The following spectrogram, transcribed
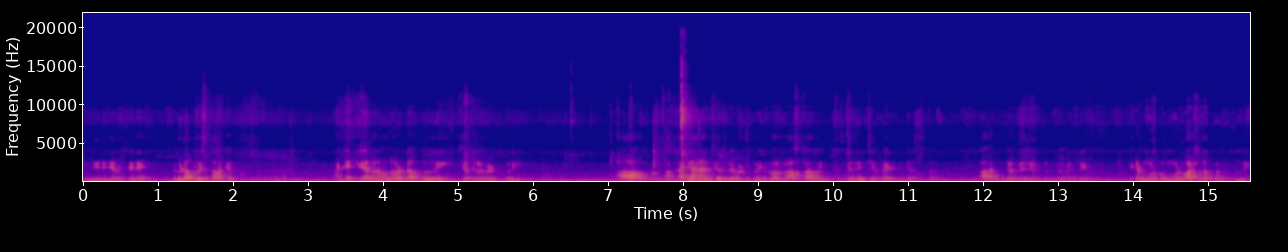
హిందీని చెప్తేనే మీకు డబ్బులు ఇస్తామని చెప్తాం అంటే కేంద్రంలో డబ్బుల్ని చేతిలో పెట్టుకొని ఆ ఖజానాన్ని చేతిలో పెట్టుకొని ఈరోజు రాష్ట్రాలని బెదిరించే ప్రయత్నం చేస్తున్నారు. ఆ రకంగా బెదిరింపులకు మేము వ్యతిరేకం ఇక్కడ మూడు మూడు భాషల పద్ధతి ఉంది.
